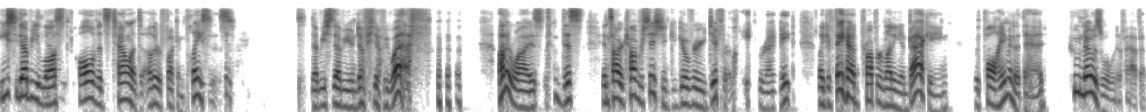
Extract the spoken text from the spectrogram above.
ECW lost all of its talent to other fucking places. WCW and WWF. Otherwise, this entire conversation could go very differently, right? Like if they had proper money and backing with Paul Heyman at the head, who knows what would have happened.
